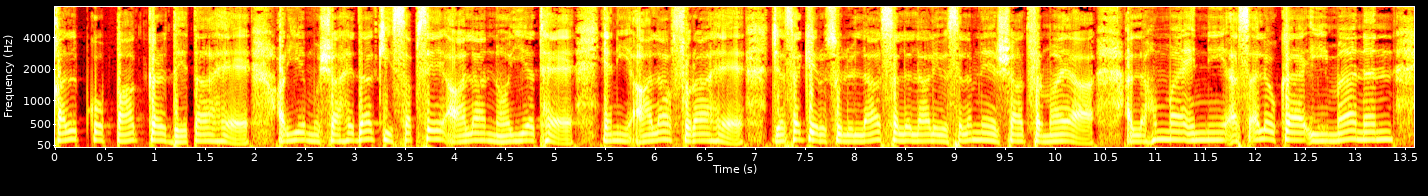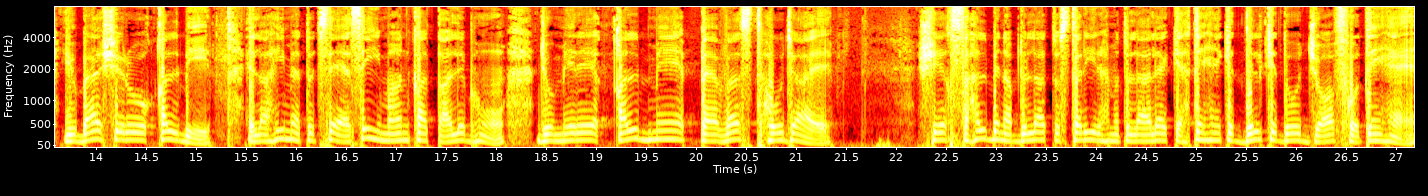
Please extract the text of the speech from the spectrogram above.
قلب کو پاک کر دیتا ہے، اور یہ مشاہدہ کی سب سے اعلیٰ نوعیت ہے یعنی اعلیٰ فرا ہے۔ جیسا کہ رسول اللہ صلی اللہ علیہ وسلم نے ارشاد فرمایا الحمہ انی اسلو کا ایمان یباشر قلبی۔ الہی، میں تجھ سے ایسے ایمان کا طالب ہوں جو میرے قلب میں پیوست ہو جائے۔ شیخ سہل بن عبداللہ تستری رحمۃ اللہ علیہ کہتے ہیں کہ دل کے دو جوف ہوتے ہیں۔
